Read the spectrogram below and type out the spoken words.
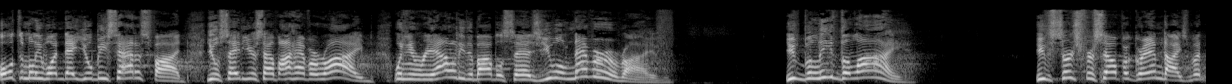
ultimately one day you'll be satisfied. You'll say to yourself, I have arrived. When in reality, the Bible says you will never arrive. You've believed the lie. You've searched for self aggrandizement.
